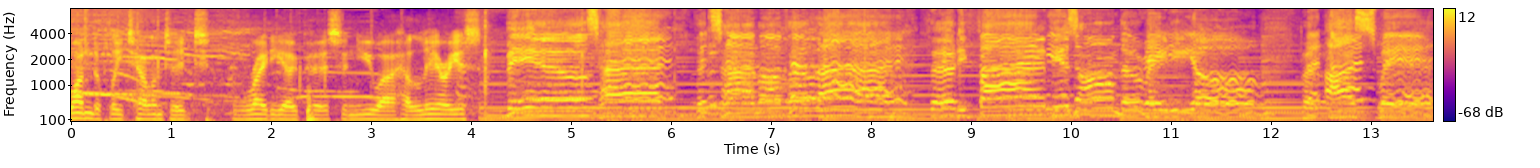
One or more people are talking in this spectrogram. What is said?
Wonderfully talented radio person. You are hilarious. Bill's had the time of her life. 35 years on the radio. But I swear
